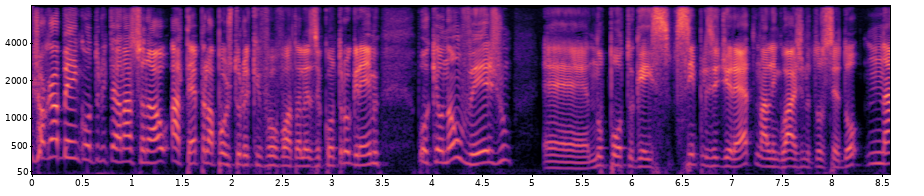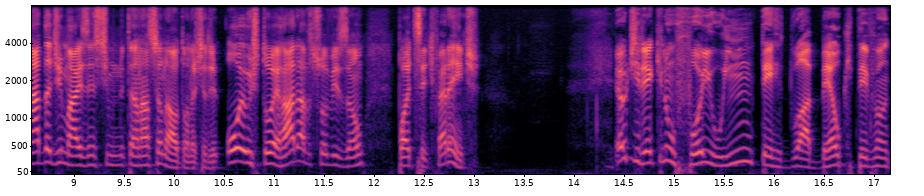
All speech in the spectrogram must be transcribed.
jogar bem contra o Internacional, até pela postura que foi o Fortaleza contra o Grêmio, porque eu não vejo, é, no português simples e direto, na linguagem do torcedor, nada demais nesse time do Internacional, Tom Alexandre. Ou eu estou errado, a sua visão pode ser diferente. Eu diria que não foi o Inter do Abel que teve uma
